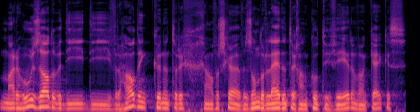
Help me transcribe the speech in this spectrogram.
maar hoe zouden we die, die verhouding kunnen terug gaan verschuiven zonder lijden te gaan cultiveren van kijk eens,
